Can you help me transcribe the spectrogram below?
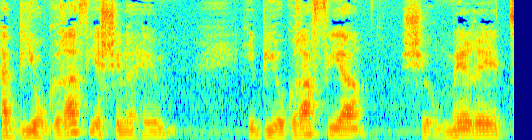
הביוגרפיה שלהם היא ביוגרפיה שאומרת,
